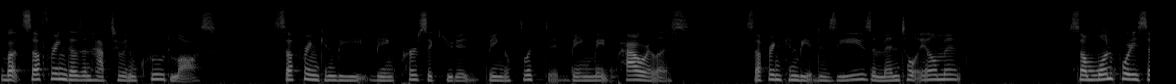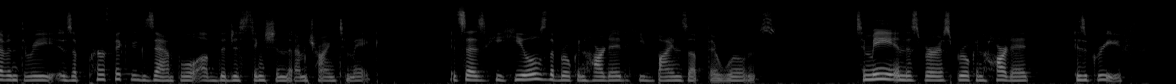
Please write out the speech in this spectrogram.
But suffering doesn't have to include loss. Suffering can be being persecuted, being afflicted, being made powerless. Suffering can be a disease, a mental ailment, Psalm 147:3 is a perfect example of the distinction that I'm trying to make. It says, He heals the brokenhearted, He binds up their wounds. To me, in this verse, brokenhearted is grief,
